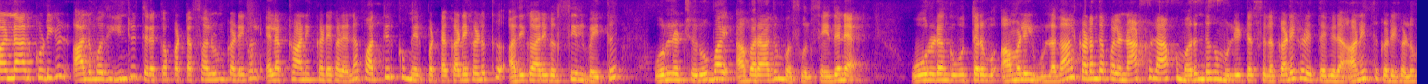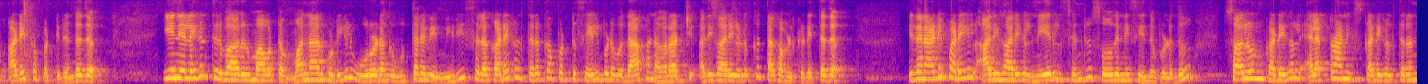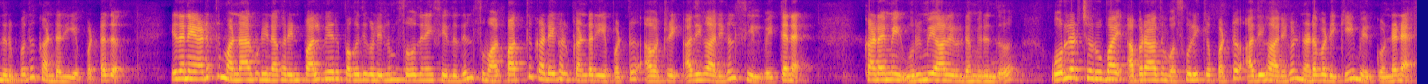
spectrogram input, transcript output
மன்னார்குடியில் அனுமதியின்றி திறக்கப்பட்ட சலூன் கடைகள் எலக்ட்ரானிக் கடைகள் என பத்திற்கும் மேற்பட்ட கடைகளுக்கு அதிகாரிகள் சீல் வைத்து ஒரு லட்சம் ரூபாய் அபராதம் வசூல் செய்தனர் ஊரடங்கு உத்தரவு அமலில் உள்ளதால் கடந்த பல நாட்களாக மருந்தகம் உள்ளிட்ட சில கடைகளை தவிர அனைத்து கடைகளும் அடைக்கப்பட்டிருந்தது. இந்நிலையில் திருவாரூர் மாவட்டம் மன்னார்குடியில் ஊரடங்கு உத்தரவை மீறி சில கடைகள் திறக்கப்பட்டு செயல்படுவதாக நகராட்சி அதிகாரிகளுக்கு தகவல் கிடைத்தது. இதன் அடிப்படையில் அதிகாரிகள் நேரில் சென்று சோதனை செய்த பொழுது சலூன் கடைகள் எலக்ட்ரானிக்ஸ் கடைகள் திறந்திருப்பது கண்டறியப்பட்டது. இதனை அடுத்து மன்னார்குடி நகரின் பல்வேறு பகுதிகளிலும் சோதனை செய்ததில் சுமார் பத்து கடைகள் கண்டறியப்பட்டு அவற்றை அதிகாரிகள் சீல் வைத்தனர். கடமை உரிமையாளர்களிடமிருந்து ஒரு லட்சம் ரூபாய் அபராதம் வசூலிக்கப்பட்டு அதிகாரிகள் நடவடிக்கையை மேற்கொண்டனர்.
